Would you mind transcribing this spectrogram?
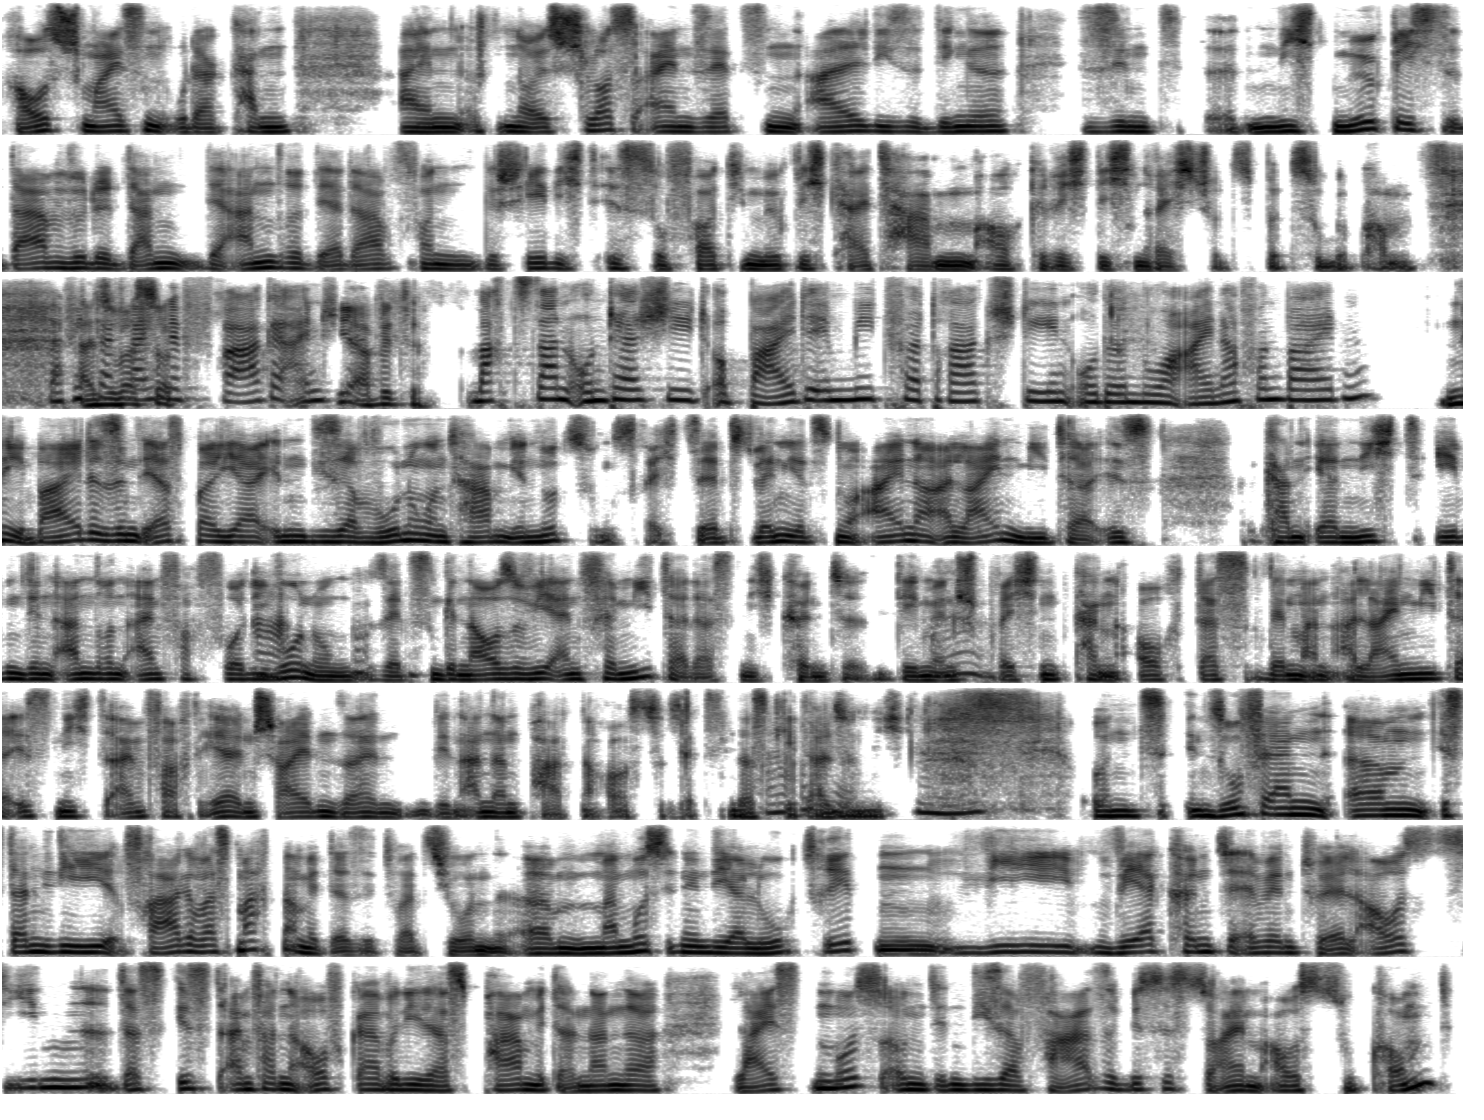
rausschmeißen oder kann ein neues Schloss einsetzen. All diese Dinge sind äh, nicht möglich. Da würde dann der andere, der davon geschädigt ist, sofort die Möglichkeit haben, auch gerichtlichen Rechtsschutz zu bekommen. Darf ich also da gleich eine Frage einstellen? Ja, bitte. Macht es da einen Unterschied, ob beide im Mietvertrag stehen oder nur einer von beiden? Nee, beide sind erstmal ja in dieser Wohnung und haben ihr Nutzungsrecht. Selbst wenn jetzt nur einer Alleinmieter ist, kann er nicht eben den anderen einfach vor die ah, Wohnung setzen, genauso wie ein Vermieter das nicht könnte. Dementsprechend kann auch das, wenn man Alleinmieter ist, nicht einfach er entscheiden sein, den anderen Partner rauszusetzen. Das ah, geht also okay. also nicht. Mhm. Und insofern ähm, ist dann die Frage, was macht man mit der Situation? Ähm, man muss in den Dialog treten, wie, wer könnte eventuell ausziehen? Das ist einfach eine Aufgabe, die das Paar miteinander leisten muss. Und in dieser Phase, bis es zu einem Auszug kommt,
